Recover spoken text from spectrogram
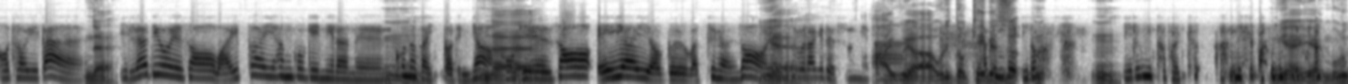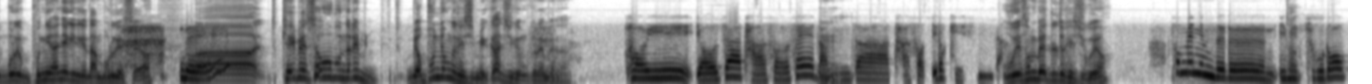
어, 저희가 네. 일라디오에서 와이파이 한국인이라는 음. 코너가 있거든요. 네. 거기에서 AI 역을 맡으면서 예. 연습을 하게 됐습니다. 아이고야. 우리 또 아, KBS 근데 이런 음, 음. 이름이 다 밝혀 안 돼, 많이. 예, 예. 모르, 모르, 본인이 한 얘기니까 난 모르겠어요. 네. 아, KBS 성우분들이 몇 분 정도 계십니까? 지금 그러면은. 저희 여자 다섯에 음. 남자 다섯 이렇게 있습니다. 우에 선배들도 계시고요. 선배님들은 이미 졸업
